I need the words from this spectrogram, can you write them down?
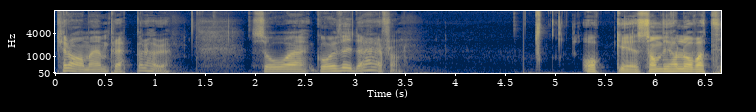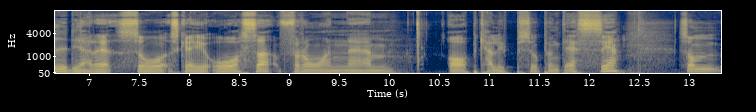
krama en prepper hörru. Så eh, går vi vidare härifrån. Och eh, som vi har lovat tidigare så ska ju Åsa från ehm, apkalypso.se som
